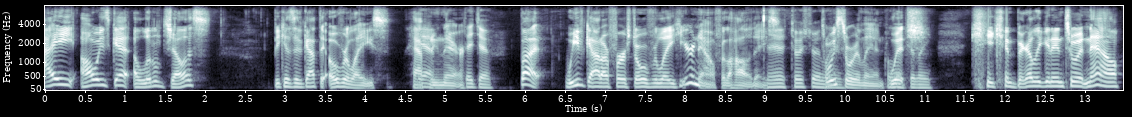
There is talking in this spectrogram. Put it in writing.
I always get a little jealous because they've got the overlays happening there. They do. But we've got our first overlay here now for the holidays. Yeah, Toy Story. Toy Land, Story Land, which you can barely get into it now.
